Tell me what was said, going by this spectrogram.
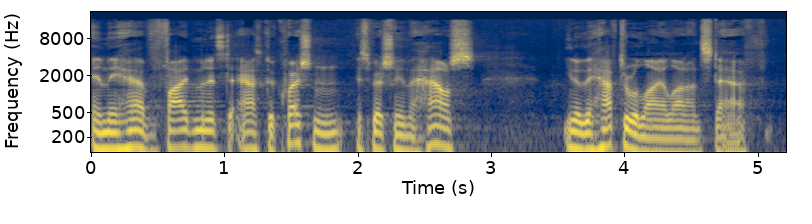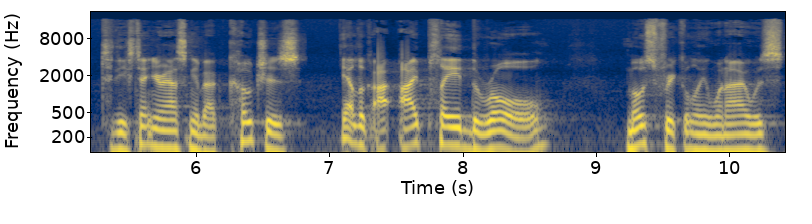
and they have five minutes to ask a question, especially in the House, you know, they have to rely a lot on staff. To the extent you're asking about coaches, yeah, look, I, I played the role most frequently when I was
